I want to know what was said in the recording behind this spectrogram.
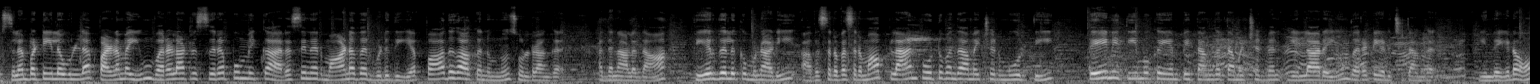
உசிலம்பட்டியில உள்ள பழமையும் வரலாற்று சிறப்பும் மிக்க அரசினர் மாணவர் விடுதியை பாதுகாக்கணும்னு சொல்றாங்க. அதனால தான் தேர்தலுக்கு முன்னாடி அவசர அவசரமா பிளான் போட்டு வந்த அமைச்சர் மூர்த்தி தேனி திமுக எம்பி தங்க தமிழ்ச்செல்வன் எல்லாரையும் விரட்டி அடிச்சிட்டாங்க. இந்த இடம்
